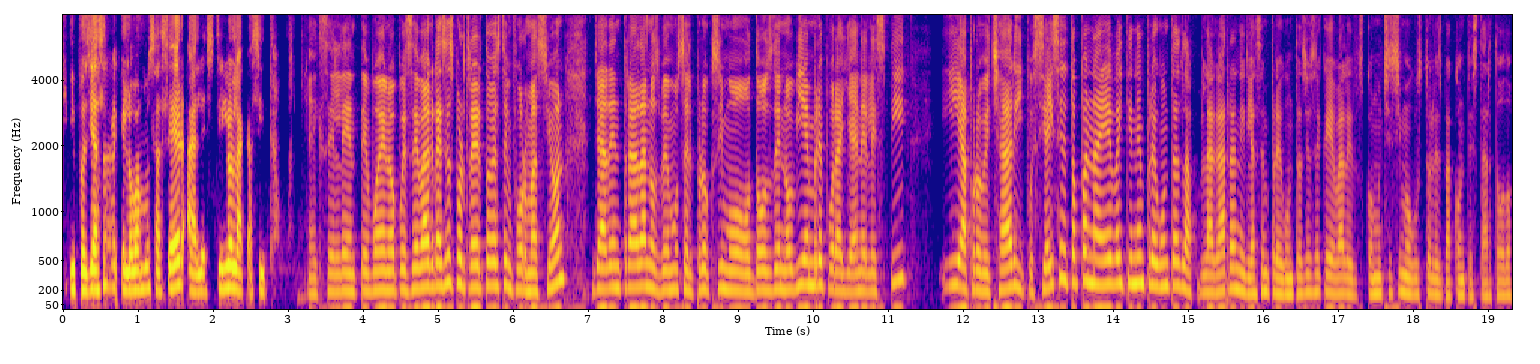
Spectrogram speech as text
y pues ya sabe que lo vamos a hacer al estilo La Casita. Excelente. Bueno, pues Eva, gracias por traer toda esta información. Ya de entrada nos vemos el próximo 2 de noviembre por allá en el Speed y aprovechar y pues si ahí se topan a Eva y tienen preguntas, la, agarran y le hacen preguntas. Yo sé que Eva con muchísimo gusto les va a contestar todo.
